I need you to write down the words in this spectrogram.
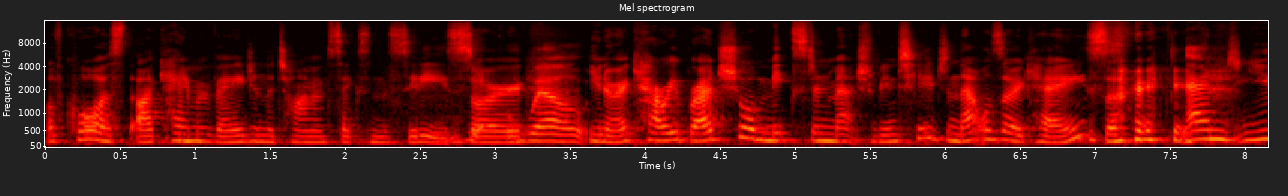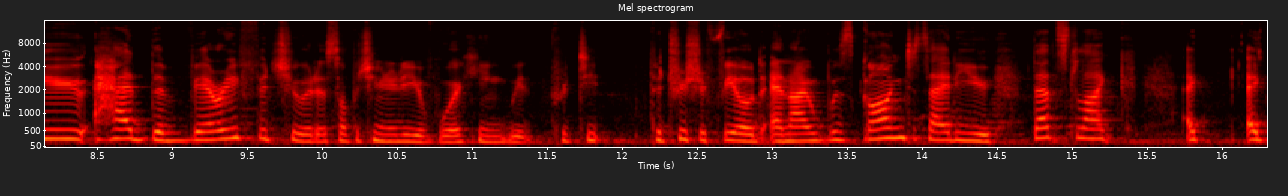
of course, I came of age in the time of Sex in the City. So, Yeah, well- you know, Carrie Bradshaw mixed and matched vintage, and that was okay. So, and you had the very fortuitous opportunity of working with Pati- Patricia Field, and I was going to say to you, that's like a, a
